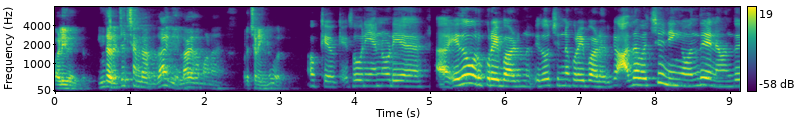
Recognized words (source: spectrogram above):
வழிவகுக்குது. இந்த ரிஜெக்ஷன்ல இருந்து தான் இது எல்லா விதமான பிரச்சனைகளும் வருது. ஓகே ஓகே ஸோ நீ என்னுடைய ஏதோ ஒரு குறைபாடுன்னு ஏதோ சின்ன குறைபாடு இருக்கு. அதை வச்சு நீங்க வந்து என்னை வந்து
